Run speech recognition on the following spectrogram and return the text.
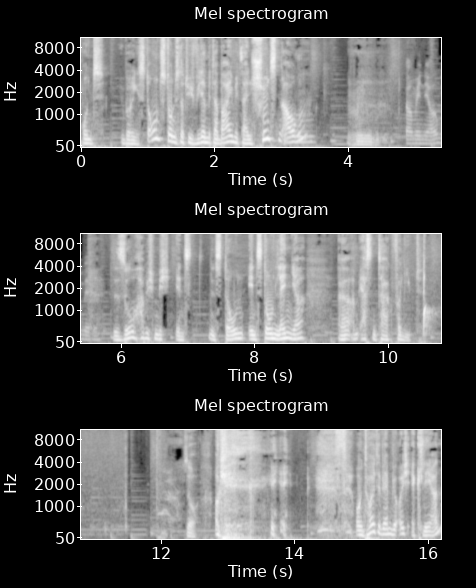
Und übrigens Stone, Stone ist natürlich wieder mit dabei mit seinen schönsten Augen. Mhm. So habe ich mich in, in Stone, in Stone Lenya äh, am ersten Tag verliebt. So, okay. Und heute werden wir euch erklären,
